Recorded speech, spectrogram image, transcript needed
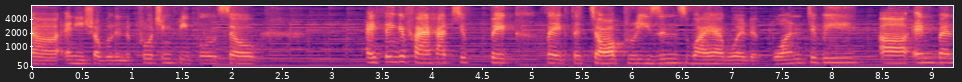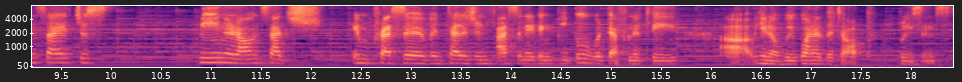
uh, any trouble in approaching people. So I think if I had to pick like the top reasons why I would want to be uh, in BenchSci, just being around such impressive, intelligent, fascinating people would definitely, uh, you know, be one of the top reasons.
